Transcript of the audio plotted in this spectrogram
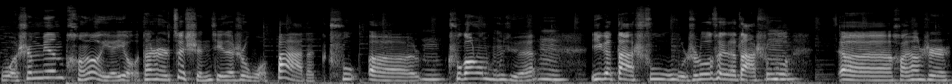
我身边朋友也有，但是最神奇的是我爸的初呃初高中同学，嗯，一个大叔五十多岁的大叔，呃，好像是。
